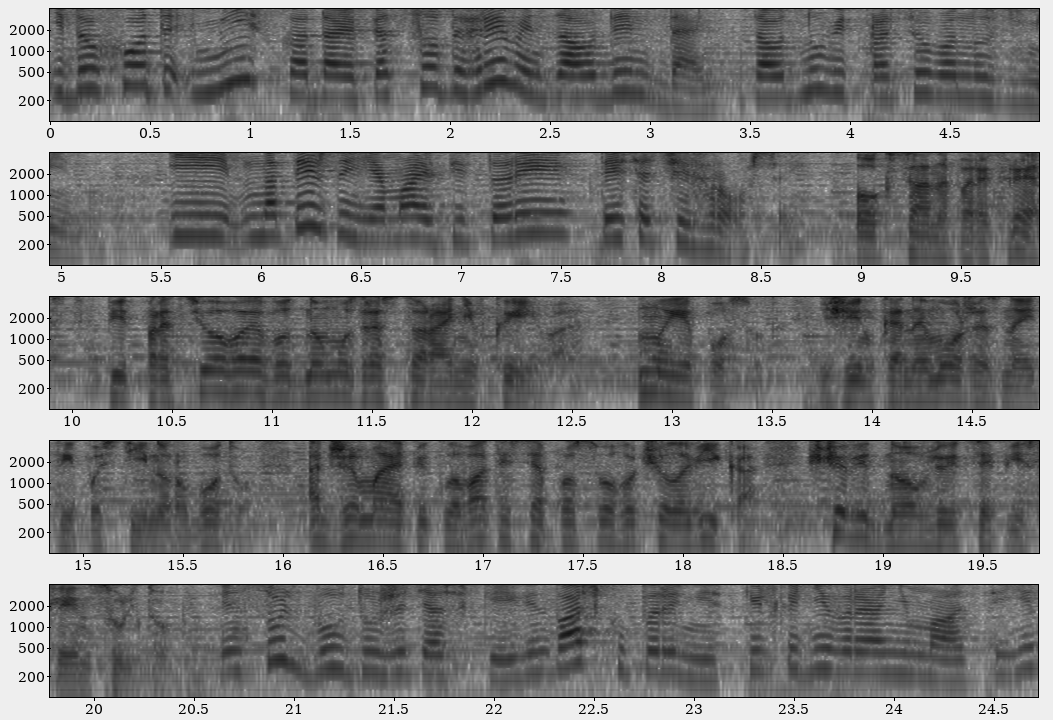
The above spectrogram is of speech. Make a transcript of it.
І доход мій складає 500 гривень за один день, за одну відпрацьовану зміну. І на тиждень я маю півтори тисячі грошей. Оксана Перехрест підпрацьовує в одному з ресторанів Києва. Миє посуд. Жінка не може знайти постійну роботу, адже має піклуватися про свого чоловіка, що відновлюється після інсульту. Інсульт був дуже тяжкий. Він важко переніс кілька днів реанімації,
